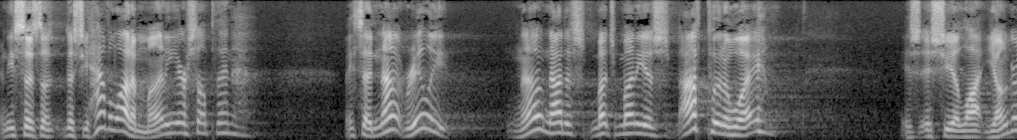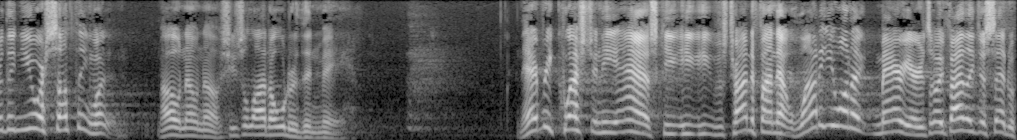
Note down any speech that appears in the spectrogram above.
And he says, Does she have a lot of money or something? He said, Not really. No, not as much money as I've put away. Is, is she a lot younger than you or something? What? Oh, no, no. She's a lot older than me. And every question he asked, he, he, he was trying to find out, why do you want to marry her? And so he finally just said,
